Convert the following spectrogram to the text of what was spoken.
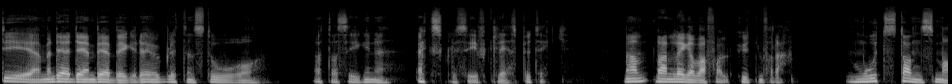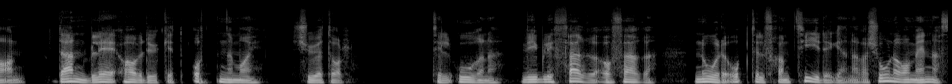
det, men det DNB-bygget det er jo blitt en stor og etter sigende eksklusiv klesbutikk. Men den ligger i hvert fall utenfor der. Motstandsmannen, den ble avduket 8. mai 2012, til ordene Vi blir færre og færre, nå er det opp til fremtidige generasjoner å minnes.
